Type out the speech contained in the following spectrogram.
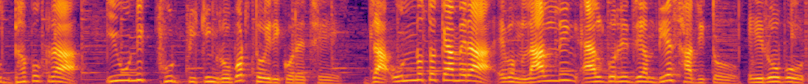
উদ্ভাবকরা ইউনিক ফুড পিকিং রোবট তৈরি করেছে, যা উন্নত ক্যামেরা এবং লার্নিং অ্যালগোরিজম দিয়ে সাজিত। এই রোবট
